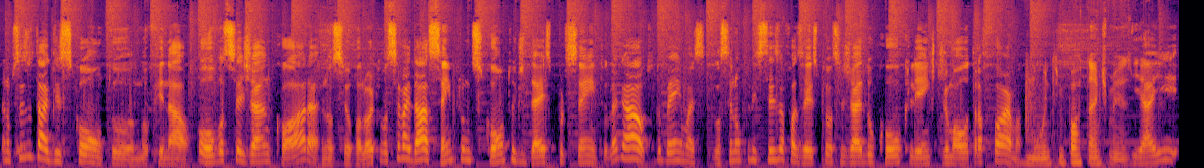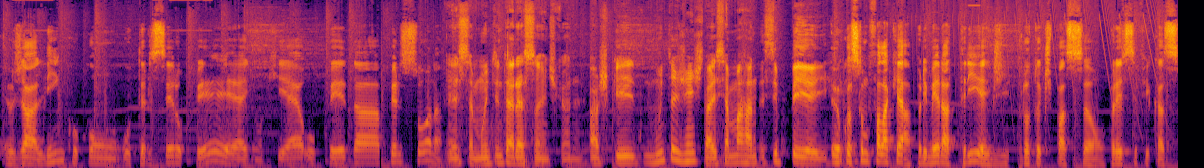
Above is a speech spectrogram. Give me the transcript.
Eu não preciso dar desconto no final. Ou você já ancora no seu valor que você vai dar sempre um desconto de 10%. Legal, tudo bem, mas você não precisa fazer isso porque você já educou o cliente de uma outra forma. Muito importante mesmo. E aí eu já linko com o terceiro P, Edmo, que é o P da persona. Esse é muito interessante, cara. Acho que muita gente vai se amarrar nesse P aí. Eu costumo falar que a primeira tríade, prototipação, precificação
